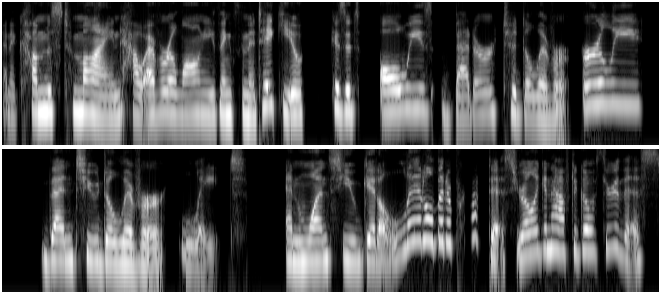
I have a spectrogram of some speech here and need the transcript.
kind of comes to mind, however long you think it's going to take you, because it's always better to deliver early than to deliver late. And once you get a little bit of practice, you're only going to have to go through this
